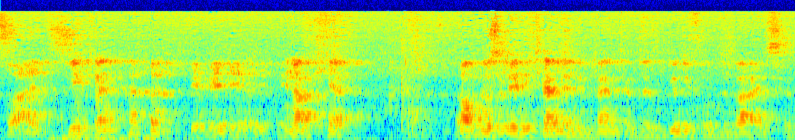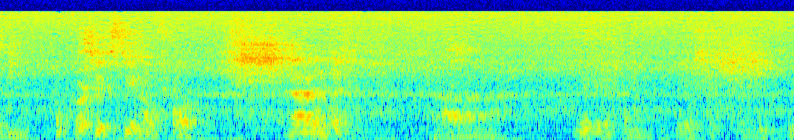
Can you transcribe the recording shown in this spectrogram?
Slides. You can, know, here. Obviously, an Italian invented this beautiful device in Of 1604. And, uh, maybe I can use it to-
